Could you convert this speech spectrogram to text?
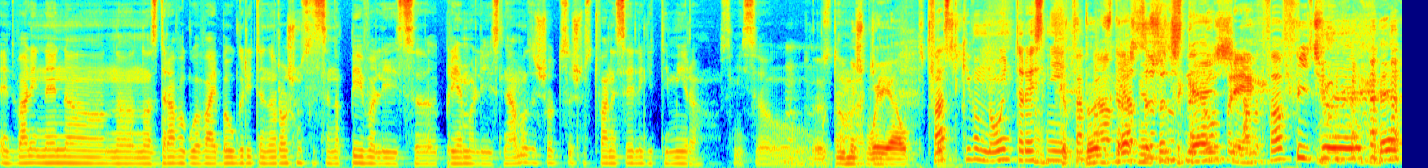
едва ли не на, на, на здрава глава и българите нарочно са се напивали и са приемали исляма, защото всъщност това не се легитимира. Смисъл... Този имаш начин. way out. Това са такива много интересни... Като това- дойде Ами страшния съд, ще кажеш. Ама това в пичове, бе,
